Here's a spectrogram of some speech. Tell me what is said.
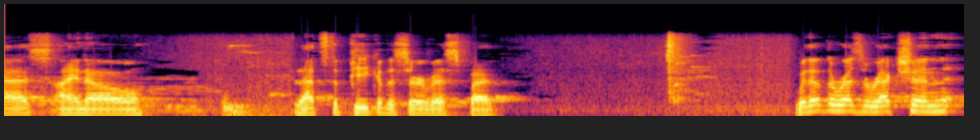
Yes, I know. That's the peak of the service, but without the resurrection,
